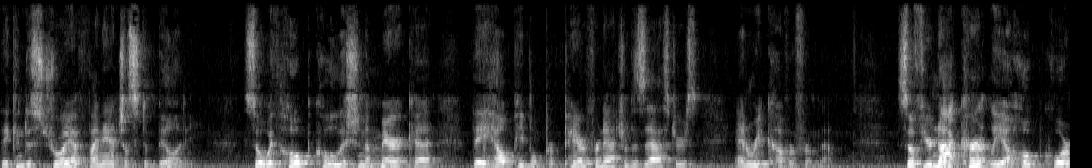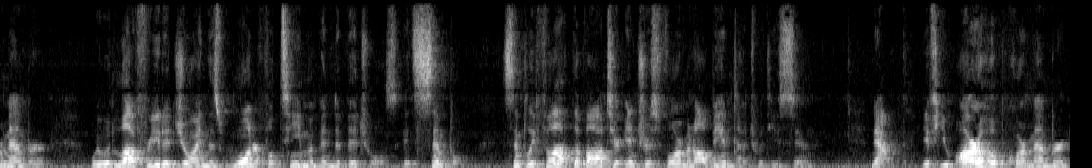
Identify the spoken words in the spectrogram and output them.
they can destroy a financial stability. So with Hope Coalition America, they help people prepare for natural disasters and recover from them. So if you're not currently a Hope Corps member, we would love for you to join this wonderful team of individuals. It's simple. Simply fill out the volunteer interest form and I'll be in touch with you soon. Now, if you are a Hope Corps member,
